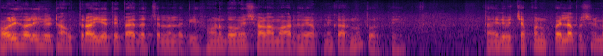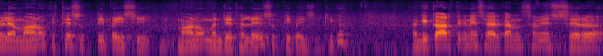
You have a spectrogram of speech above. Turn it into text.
ਹੌਲੀ ਹੌਲੀ ਹੇਠਾਂ ਉਤਰ ਆਈ ਅਤੇ ਪੈਦਲ ਚੱਲਣ ਲੱਗੀ। ਹੁਣ ਦੋਵੇਂ ਛਾਲਾਂ ਮਾਰਦੇ ਹੋਏ ਆਪਣੇ ਘਰ ਨੂੰ ਤੁਰ ਪਏ। ਤਾਂ ਇਹਦੇ ਵਿੱਚ ਆਪਾਂ ਨੂੰ ਪਹਿਲਾ ਪ੍ਰਸ਼ਨ ਮਿਲਿਆ, ਮਾਣੋ ਕਿੱਥੇ ਸੁੱਤੀ ਪਈ ਸੀ? ਮਾਣੋ ਮੰਜੇ ਥੱਲੇ ਸੁੱਤੀ ਪਈ ਸੀ, ਠੀਕ ਹੈ? ਅੱਗੇ ਕਾਰਤਿਕ ਨੇ ਸੈਰ ਕਰਨ ਸਮੇਂ ਸਿਰ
